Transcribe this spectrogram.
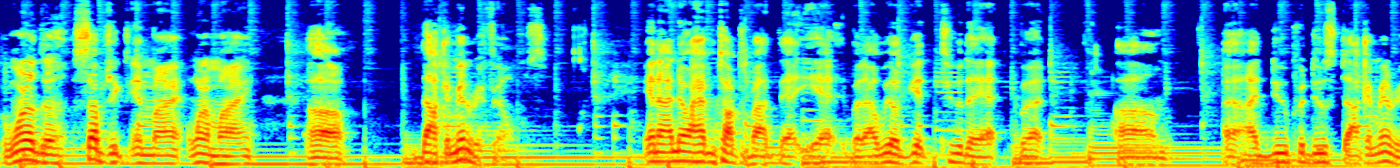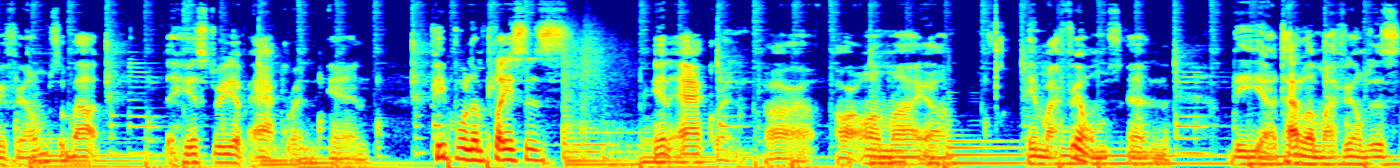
one of the subjects in my one of my uh, documentary films. And I know I haven't talked about that yet, but I will get to that. But um, I do produce documentary films about the history of Akron and people and places in Akron are, are on my uh, in my films, and the uh, title of my films is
